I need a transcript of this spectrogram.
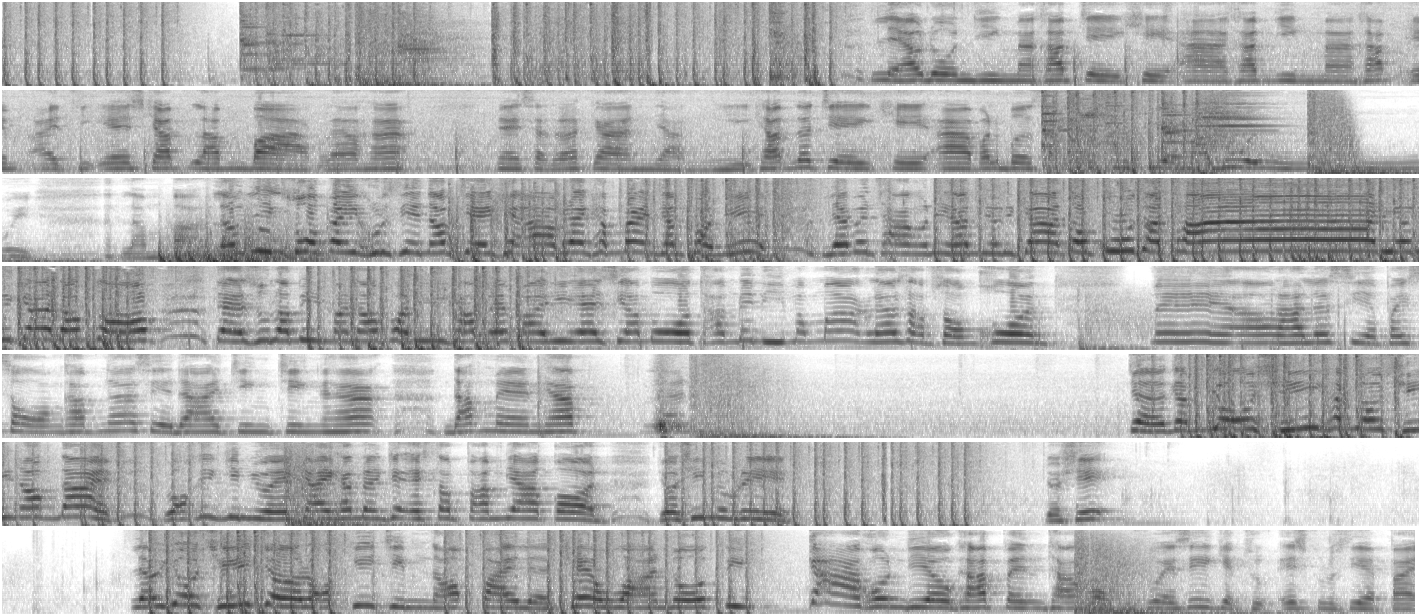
แล้วโดนยิงมาครับ JKR ครับยิงมาครับ MITH ครับลำบากแล้วฮะในสถานการณ์อย่างนี้ครับ แล้ว JKR บันเบิร์ใส่ครูเซียมาด้วยอู้ยลำบากแล้วยิงสวนไปอีกครูเซียน็อก JKR ได้ครับแม่นครับช็อตนี้ แล้วเป็นทางคนนี้ครับเดียวนิก้าต้องกูสัทธาเดียวนิก้าน็อกสองแต่สุรบินมาน็อกพอดีครับ MITH ครับโบทำได้ดีมากๆแล้วสับสองคนแม่เอาละแล้วเสียไปสองครับ น่าเสียดายจริง ๆ ฮะ ดักแมนครับ เจอกับโยชิครับโยชิน็อกได้ร็อกกี้กิมอยู่ไกลครับแบงค์จะเอ็กซ์ต้องปั๊มยาวก่อนโยชิมิรีโยชิแล้วโยชิเจอร็อกกี้จิมน็อกไปเหลือแค่วานโนติก้าคนเดียวครับ เป็นทางของคูเอซี่เก็บถูกเอ็กซ์คลูเซียไป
